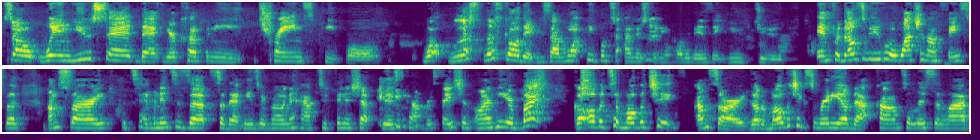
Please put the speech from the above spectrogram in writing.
So when you said that your company trains people, well, let's let's go there because I want people to understand mm-hmm. what it is that you do. And for those of you who are watching on Facebook, I'm sorry, the 10 minutes is up, so that means we're going to have to finish up this conversation on here. But go over to Mogul Chicks. I'm sorry, go to mogulchicksradio.com to listen live,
